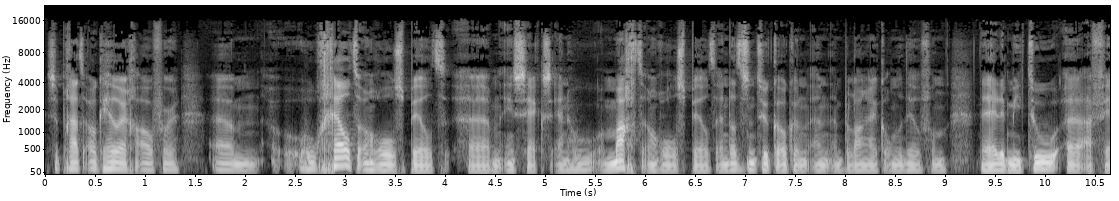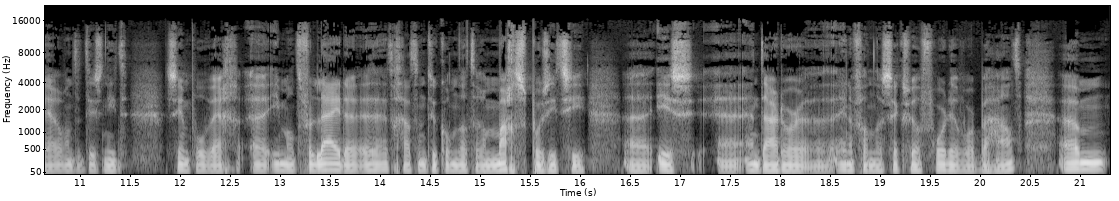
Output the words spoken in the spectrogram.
Ze praat ook heel erg over um, hoe geld een rol speelt um, in seks en hoe macht een rol speelt. En dat is natuurlijk ook een, een, een belangrijk onderdeel van de hele MeToo-affaire. want het is niet simpelweg uh, iemand verleiden. Uh, het gaat natuurlijk om dat er een machtspositie uh, is uh, en daardoor uh, een of ander seksueel voordeel wordt behaald. Um,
